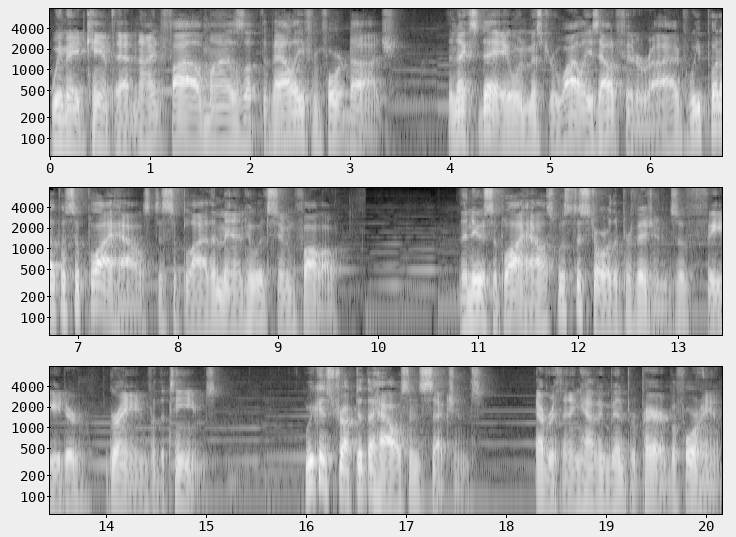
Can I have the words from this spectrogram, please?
We made camp that night five miles up the valley from Fort Dodge. The next day, when Mr. Wiley's outfit arrived, we put up a supply house to supply the men who would soon follow. The new supply house was to store the provisions of feed or grain for the teams. We constructed the house in sections, everything having been prepared beforehand.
